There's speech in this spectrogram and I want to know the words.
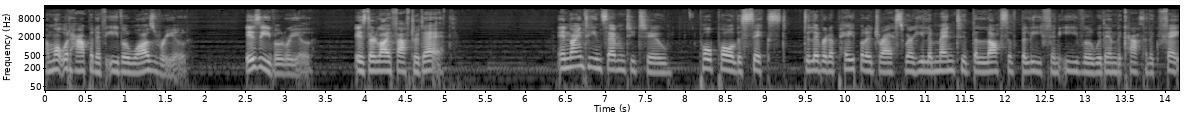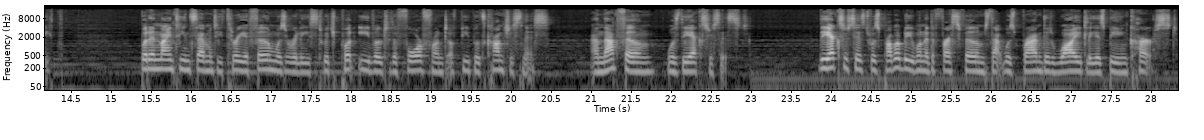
And what would happen if evil was real? Is evil real? Is there life after death? In 1972, Pope Paul VI delivered a papal address where he lamented the loss of belief in evil within the Catholic faith. But in 1973, a film was released which put evil to the forefront of people's consciousness, and that film was The Exorcist. The Exorcist was probably one of the first films that was branded widely as being cursed.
